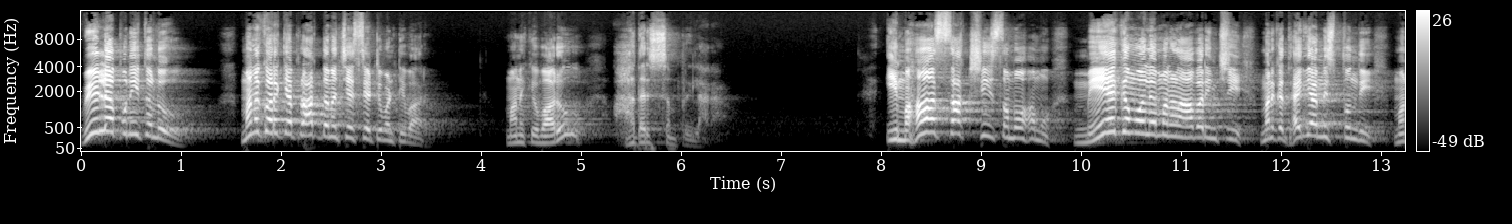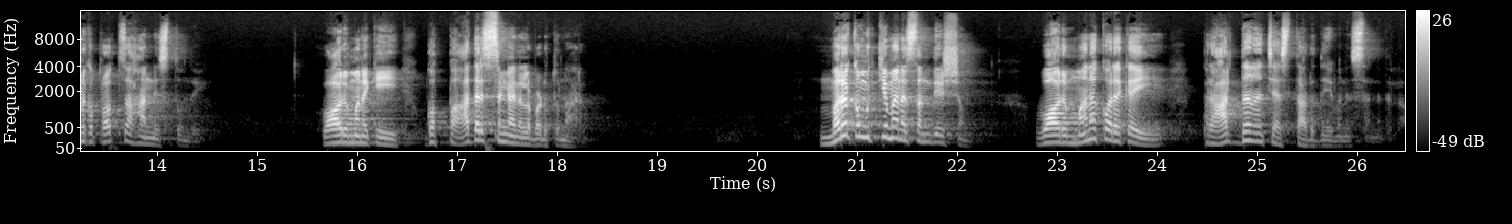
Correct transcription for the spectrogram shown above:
వీళ్ళే పునీతులు. మన కొరకే ప్రార్థన చేసేటువంటి వారు. మనకి వారు ఆదర్శం ప్రియులారా ఈ మహాసాక్షి సమూహము మేఘములే మనల్ని ఆవరించి మనకు ధైర్యాన్ని ఇస్తుంది మనకు ప్రోత్సాహాన్ని ఇస్తుంది. వారు మనకి గొప్ప ఆదర్శంగా నిలబడుతున్నారు. మరొక ముఖ్యమైన సందేశం వారు మన కొరకై ప్రార్థన చేస్తారు దేవుని సన్నిధిలో.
